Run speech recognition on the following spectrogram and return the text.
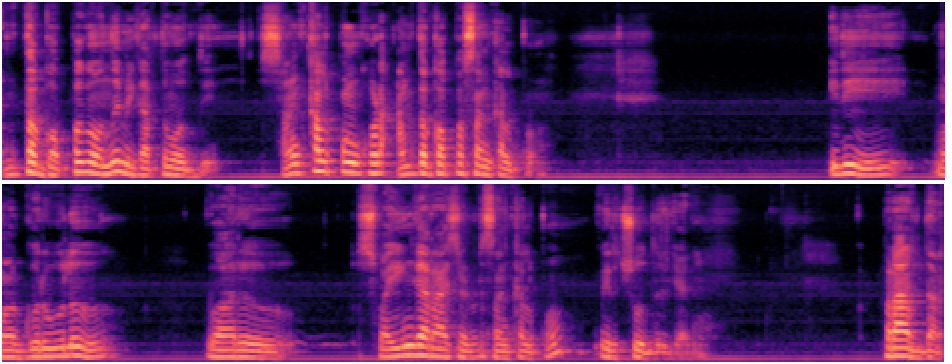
ఎంత గొప్పగా ఉందో మీకు అర్థమవుద్ది. సంకల్పం కూడా అంత గొప్ప సంకల్పం. ఇది మా గురువులు వారు స్వయంగా రాసినటువంటి సంకల్పం. మీరు చూద్దరు కానీ. ప్రార్థన.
